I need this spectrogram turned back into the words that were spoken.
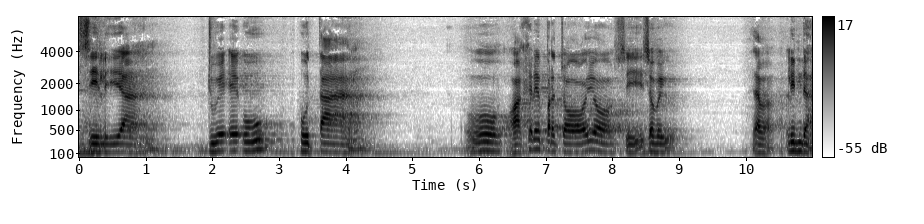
silian, dua EU hutang. Oh, akhirnya percaya si siapa siapa? Linda.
